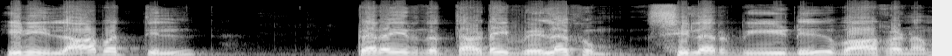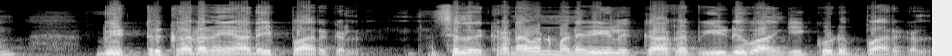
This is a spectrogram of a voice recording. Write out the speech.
இனி லாபத்தில் பெற இருந்த தடை விலகும். சிலர் வீடு வாகனம் விற்று கடனை அடைப்பார்கள். சிலர் கணவன் மனைவிகளுக்காக வீடு வாங்கி கொடுப்பார்கள்.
